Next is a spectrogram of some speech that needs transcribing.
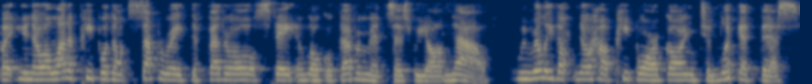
But, you know, a lot of people don't separate the federal, state, and local governments, as we all know. We really don't know how people are going to look at this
